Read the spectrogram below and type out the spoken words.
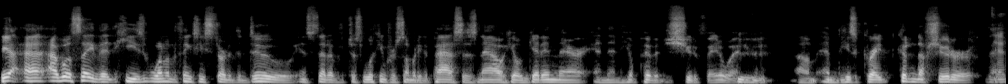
Yeah, uh, I will say that he's one of the things he started to do instead of just looking for somebody to pass is now he'll get in there and then he'll pivot to shoot a fadeaway. Mm-hmm. Um, and he's a great, good enough shooter. That, yeah,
